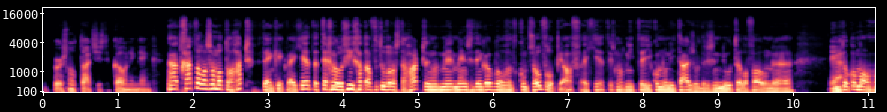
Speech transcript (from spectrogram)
die personal touch is de koning, denk ik. Nou, het gaat wel eens allemaal te hard, denk ik. Weet je, de technologie gaat af en toe wel eens te hard. En mensen denken ook wel, want het komt zoveel op je af. Weet je, het is nog niet, je komt nog niet thuis of er is een nieuwe telefoon. Uh, je moet ook allemaal.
